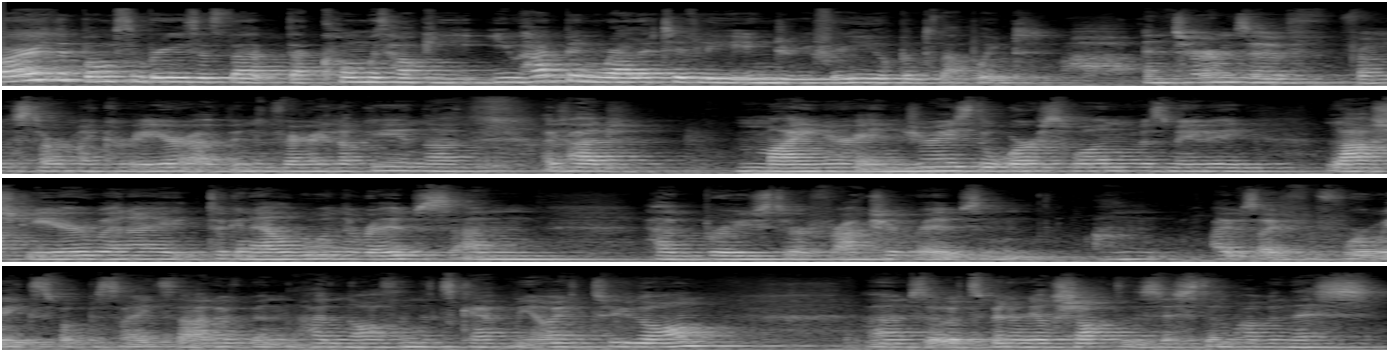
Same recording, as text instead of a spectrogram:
Bar the bumps and bruises that, that come with hockey, you had been relatively injury free up until that point. Ah, in terms of from the start of my career, I've been very lucky in that I've had minor injuries. The worst one was maybe last year when I took an elbow in the ribs and had bruised or fractured ribs, and, and I was out for four weeks. But besides that, I've been had nothing that's kept me out too long, and so it's been a real shock to the system having this.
